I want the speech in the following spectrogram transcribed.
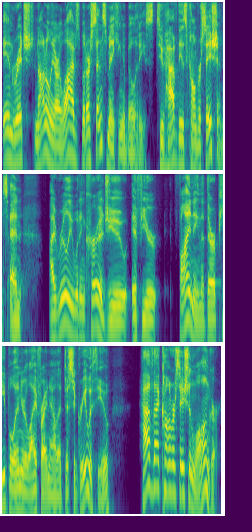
enriched not only our lives, but our sense making abilities to have these conversations. And I really would encourage you, if you're finding that there are people in your life right now that disagree with you, have that conversation longer.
